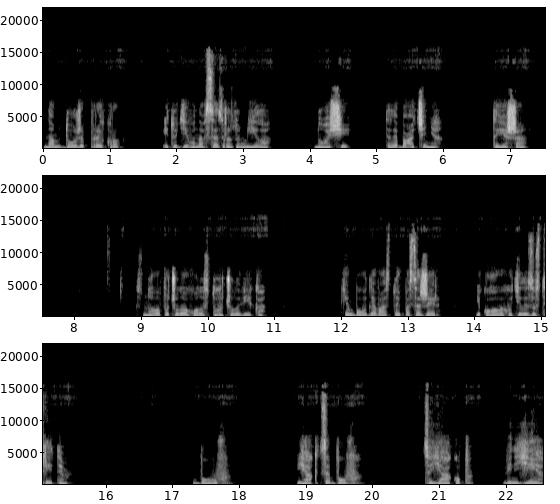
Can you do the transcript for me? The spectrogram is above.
нам дуже прикро, і тоді вона все зрозуміла ноші, телебачення, тиша. Знову почула голос того чоловіка. Ким був для вас той пасажир, якого ви хотіли зустріти? Був? Як це був? Це Якоб. Він є,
